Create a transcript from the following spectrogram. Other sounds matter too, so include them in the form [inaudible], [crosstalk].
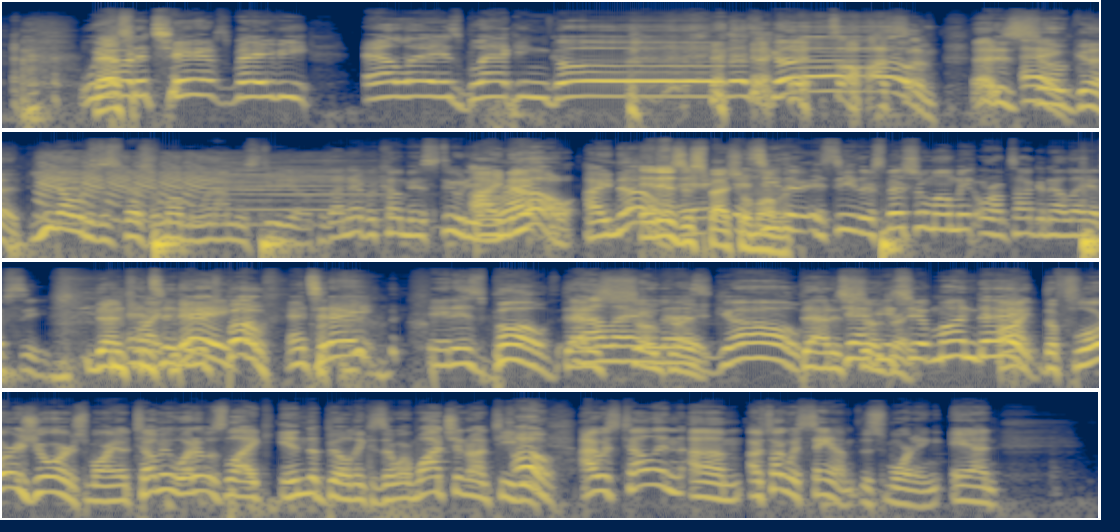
We That's- are the champs, baby. LA is black and gold. Let's [laughs] go. That's awesome. That is so good. You know it is a special moment when I'm in studio because I never come in studio. I right? know. I know. It is a special it's moment. Either, it's either a special moment or I'm talking LAFC. That's and right. And Today, it's both. And today, it is both. That is LA, so let's go. That is so great. Championship Monday. All right, the floor is yours, Mario. Tell me what it was like in the building because we're watching on TV. Oh. I was telling, um, I was talking with Sam this morning, and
